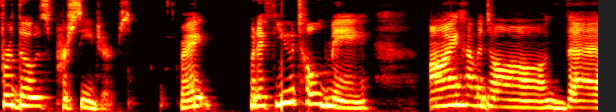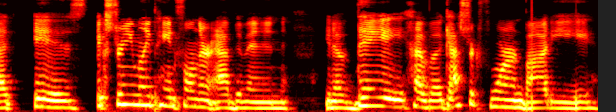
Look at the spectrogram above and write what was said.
for those procedures, right? But if you told me, I have a dog that is extremely painful in their abdomen you know they have a gastric foreign body.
